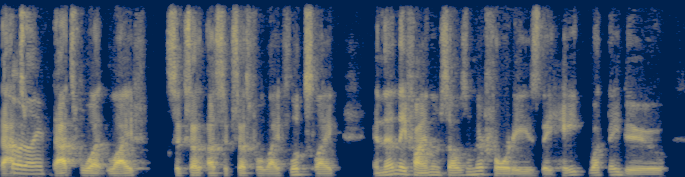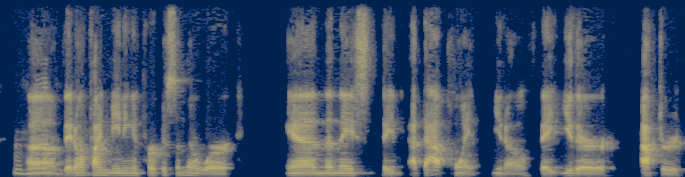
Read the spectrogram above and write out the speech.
that's Totally. that's what life success a successful life looks like and then they find themselves in their 40s they hate what they do Mhm. um, they don't find meaning and purpose in their work and then they they at that point you know they either after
